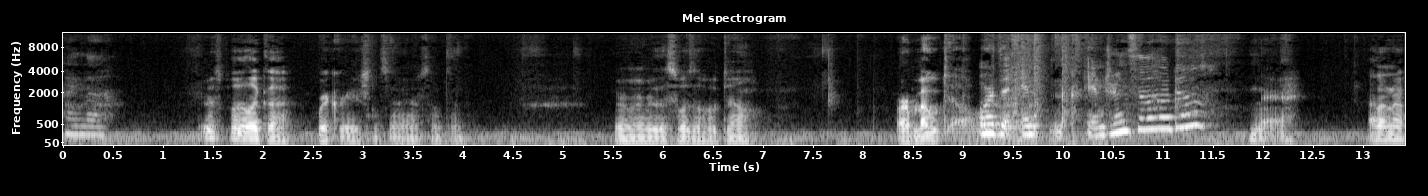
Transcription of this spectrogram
kind of. It was probably like a recreation center or something. I remember this was a hotel. Or motel. Or the whatever. en- entrance to the hotel? Nah. I don't know.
